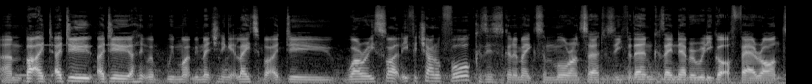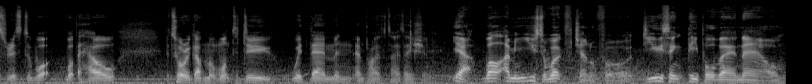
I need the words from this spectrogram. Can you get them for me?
Um, but I, I, do, I do, I think we might be mentioning it later, but I do worry slightly for Channel Four because this is going to make some more uncertainty for them because they never really got a fair answer as to what, what the hell the Tory government want to do with them and, and privatisation. Yeah, well, I mean, you used to work for Channel Four. Do you think people there now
